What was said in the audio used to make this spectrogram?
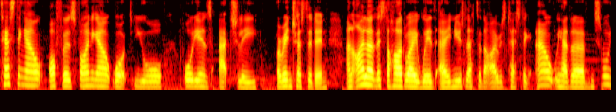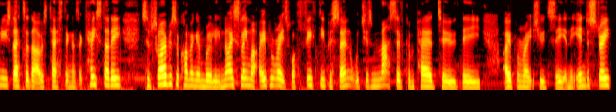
testing out offers finding out what your audience actually are interested in. And I learned this the hard way with a newsletter that I was testing out. We had a small newsletter that I was testing as a case study. Subscribers were coming in really nicely. My open rates were 50%, which is massive compared to the open rates you'd see in the industry.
